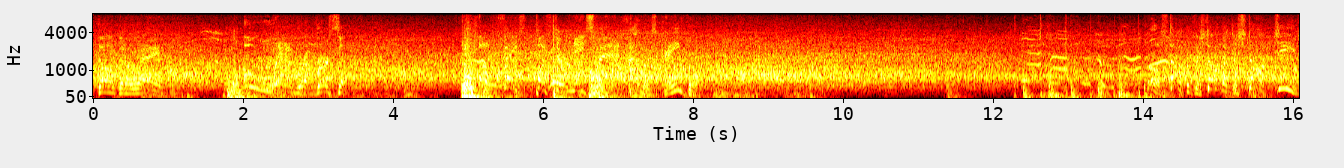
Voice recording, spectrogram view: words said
stomping away. Oh, and a reversal. A face buster knee smash. That looks painful. Oh, stop it, stop it, stop. Jeez.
